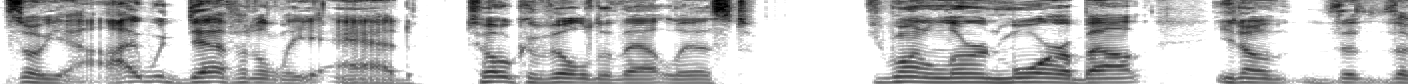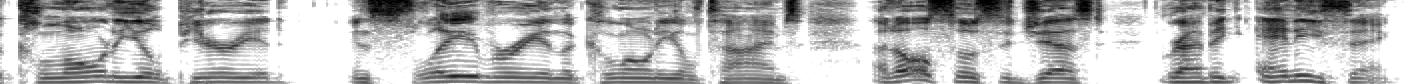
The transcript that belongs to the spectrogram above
So yeah, I would definitely add Tocqueville to that list. If you want to learn more about, you know, the, the colonial period and slavery in the colonial times, I'd also suggest grabbing anything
